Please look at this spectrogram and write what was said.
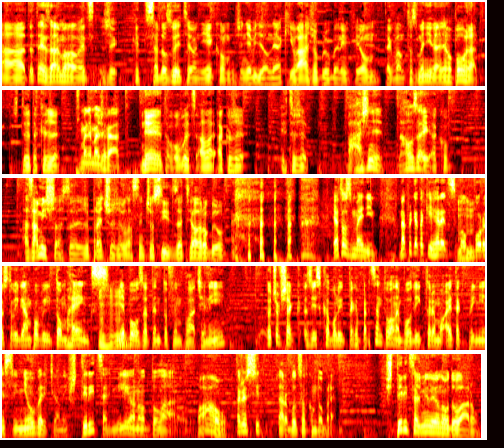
A toto je zaujímavá vec, že keď sa dozviete o niekom, že nevidel nejaký váš obľúbený film, tak vám to zmení na neho pohľad. Že to je také, že Už ma nemáš rád. nie je to vôbec, ale akože je to, že vážne, naozaj, ako a zamýšľaš sa, že prečo, že vlastne čo si zatiaľ robil. Ja to zmením. Napríklad taký herec vo Forrestovi Gumpovi Tom Hanks nebol za tento film platený. To, čo však získal, boli také percentuálne body, ktoré mu aj tak priniesli neuveriteľných 40 miliónov dolárov. Wow. Takže si zarobil celkom dobre. 40 miliónov dolárov.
